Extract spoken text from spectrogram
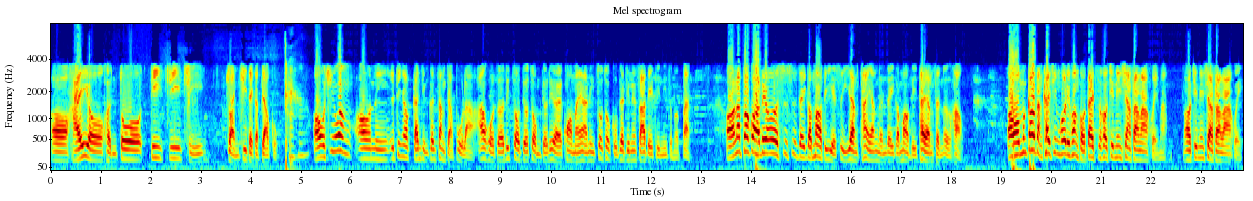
哦，还有很多低基期转机的一个标股哦。我希望哦，你一定要赶紧跟上脚步啦啊，或者你做丢做唔丢，你来看买啊。你做错股票，今天杀跌停，你怎么办？哦，那包括六二四四的一个茂迪也是一样，太阳能的一个茂迪，太阳神二号。哦，我们高档开心获利换口袋之后，今天下杀拉回嘛。哦，今天下杀拉回，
